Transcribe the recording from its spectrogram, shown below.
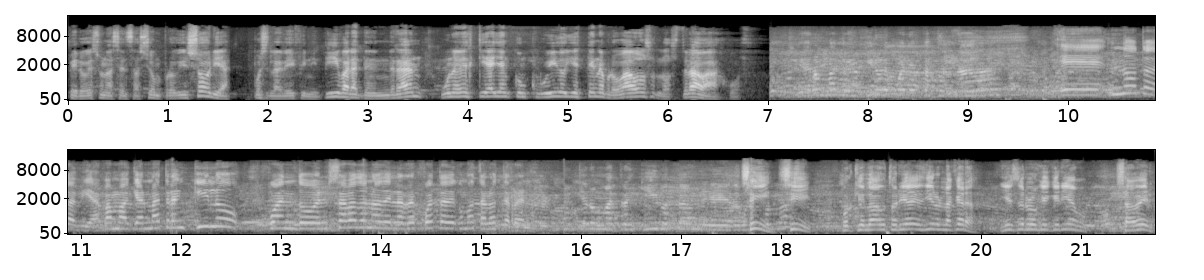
pero es una sensación provisoria, pues la definitiva la tendrán una vez que hayan concluido y estén aprobados los trabajos. ¿Quedaron más tranquilos después de esta jornada? Eh, no todavía, vamos a quedar más tranquilos cuando el sábado nos dé la respuesta de cómo están los terrenos. ¿Quedaron más tranquilos? Eh, sí, sí, porque las autoridades dieron la cara y eso es lo que queríamos, saber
